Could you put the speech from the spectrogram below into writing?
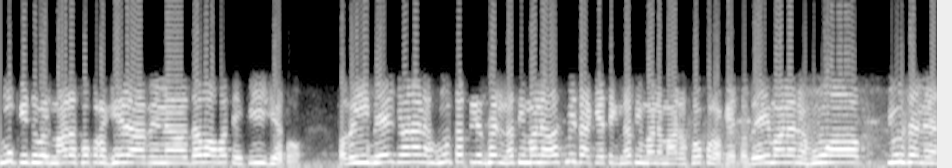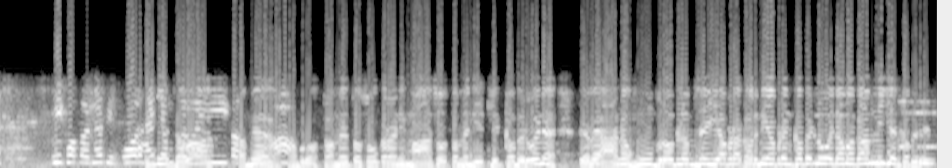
હું કીધું ભાઈ મારો છોકરો ઘેરે આવીને દવા હોતે પી ગયો તો. હવે એ બે જણાને હું તકલીફ છે નથી મને અસ્મિતા કહેતી નથી મને મારો છોકરો કહેતો. બે માણાને હું ક્યુ પીવું છે ને એ ખબર નથી. તમે ક-. સાંભળો તમે તો છોકરાની માં છો તમને એટલી ખબર હોય ને કે ભાઈ આને હું પ્રોબ્લેમ છે એ આપણા ઘરની આપણે ખબર ન હોય તો આમાં ગામની ક્યાં ખબર રહી?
